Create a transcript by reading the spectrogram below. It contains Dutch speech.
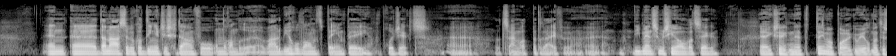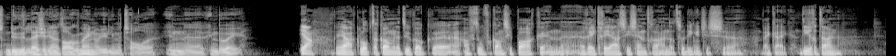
En daarnaast heb ik wat dingetjes gedaan voor onder andere Walibi Holland, PNP, Projects. Dat zijn wat bedrijven die mensen misschien wel wat zeggen. Ja, ik zeg net themaparkwereld, maar het is natuurlijk de leisure in het algemeen waar jullie met z'n allen in, eh, in bewegen. Ja, klopt. Daar komen natuurlijk ook eh, af en toe vakantieparken en eh, recreatiecentra en dat soort dingetjes eh, bij kijken. Dierentuinen.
